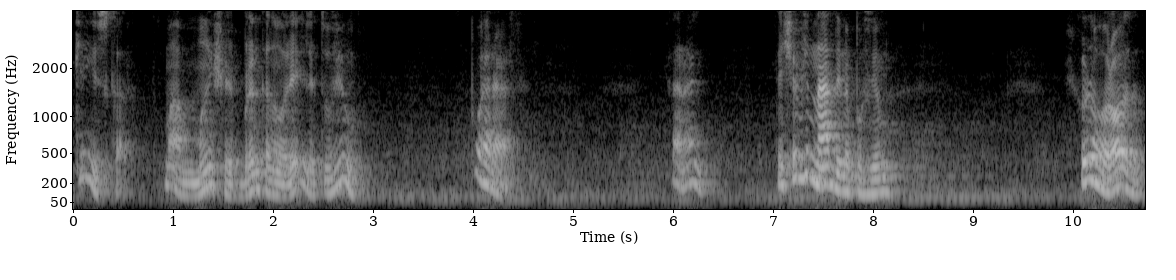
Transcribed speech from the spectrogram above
Que isso, cara? Uma mancha branca na orelha, tu viu? porra era essa? Caralho. Tem cheiro de nada ainda por cima. Que coisa horrorosa.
